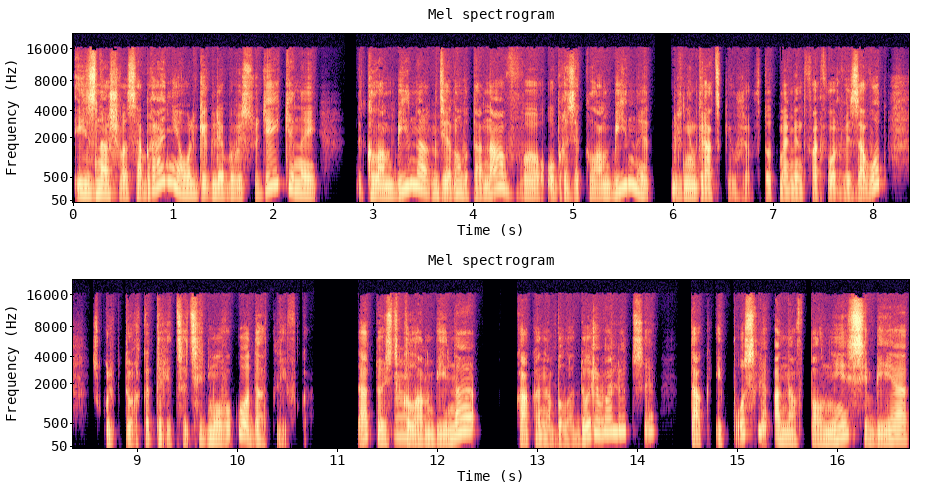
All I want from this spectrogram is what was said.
из нашего собрания Ольги Глебовой Судейкиной Коломбина, где, ну вот она в образе Коломбины, ленинградский уже в тот момент фарфоровый завод, скульптурка 37 года отливка. Да, то есть Мгм. Коломбина, как она была до революции, так и после, она вполне себе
